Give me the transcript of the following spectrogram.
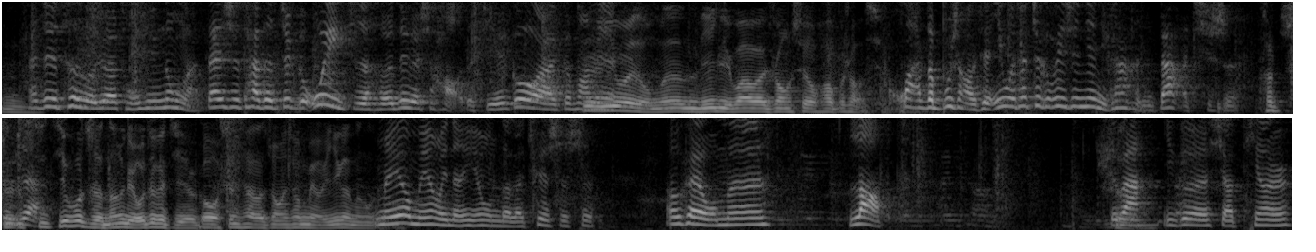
嗯那这个厕所就要重新弄了，但是它的这个位置和这个是好的，结构啊各方面这意味着我们里里外外装修要花不少钱。花的不少钱，因为它这个卫生间你看很大，其实它只几几乎只能留这个结构，剩下的装修没有一个能留。没有没有能用的了，确实是。OK，我们 loft 对吧？一个小厅儿，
